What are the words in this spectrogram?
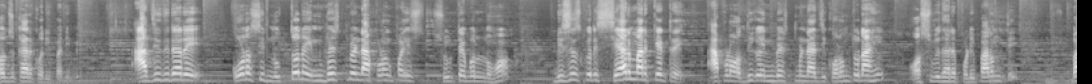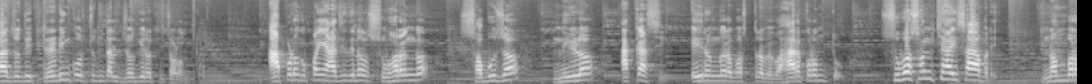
ରୋଜଗାର କରିପାରିବେ ଆଜି ଦିନରେ କୌଣସି ନୂତନ ଇନଭେଷ୍ଟମେଣ୍ଟ ଆପଣଙ୍କ ପାଇଁ ସୁଇଟେବଲ୍ ନୁହଁ ବିଶେଷ କରି ସେୟାର ମାର୍କେଟରେ ଆପଣ ଅଧିକ ଇନଭେଷ୍ଟମେଣ୍ଟ ଆଜି କରନ୍ତୁ ନାହିଁ ଅସୁବିଧାରେ ପଡ଼ିପାରନ୍ତି ବା ଯଦି ଟ୍ରେଡିଂ କରୁଛନ୍ତି ତାହେଲେ ଜଗି ରଖି ଚଳନ୍ତୁ ଆପଣଙ୍କ ପାଇଁ ଆଜି ଦିନର ଶୁଭ ରଙ୍ଗ ସବୁଜ ନୀଳ ଆକାଶୀ ଏହି ରଙ୍ଗର ବସ୍ତ୍ର ବ୍ୟବହାର କରନ୍ତୁ ଶୁଭ ସଂଖ୍ୟା ହିସାବରେ ନମ୍ବର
